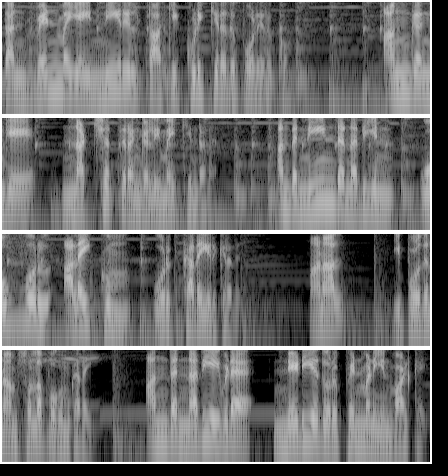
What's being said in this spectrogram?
தன் வெண்மையை நீரில் தாக்கி குளிக்கிறது போலிருக்கும். அங்கங்கே நட்சத்திரங்கள் இமைக்கின்றன. அந்த நீண்ட நதியின் ஒவ்வொரு அலைக்கும் ஒரு கதை இருக்கிறது. ஆனால் இப்போது நாம் சொல்லப்போகும் கதை. அந்த நதியை விட நெடியதொரு பெண்மணியின் வாழ்க்கை.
